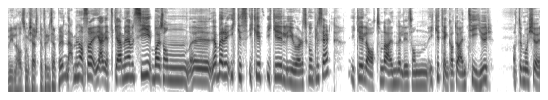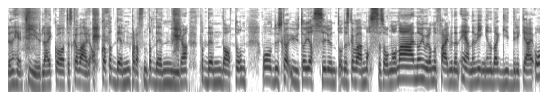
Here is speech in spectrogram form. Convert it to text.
vil ha som kjæreste, f.eks.? Nei, men altså, jeg vet ikke, men jeg vil si bare sånn uh, ja, bare ikke, ikke, ikke gjør det så komplisert. Ikke lat som det er en veldig sånn Ikke tenk at du er en tiur. At du må kjøre en hel tiurleik, og at det skal være akkurat på den plassen, på den myra, på den datoen, og du skal ut og jazze rundt, og det skal være masse sånn og Nei, nå gjorde han noe feil med den ene vingen, og da gidder ikke jeg. Å,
